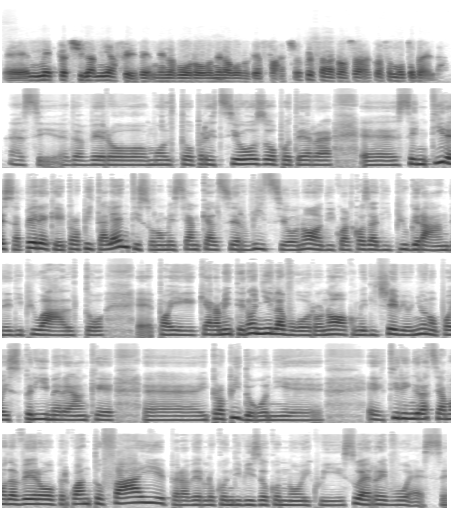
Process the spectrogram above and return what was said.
eh, metterci la mia fede nel lavoro, nel lavoro, che faccio. Questa è una cosa, cosa, molto bella. Eh sì, è davvero molto prezioso poter eh, sentire e sapere che i propri talenti sono messi anche al servizio no? di qualcosa di più grande, di più alto. Eh, poi chiaramente in ogni lavoro, no? come dicevi, ognuno può esprimere anche eh, i propri doni e, e ti ringraziamo davvero per quanto fai e per averlo condiviso con noi qui su RVS.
